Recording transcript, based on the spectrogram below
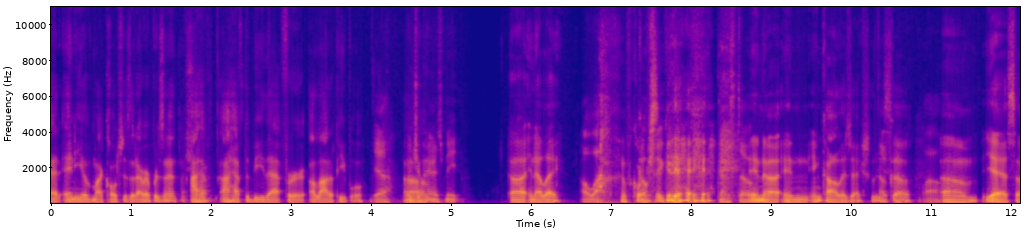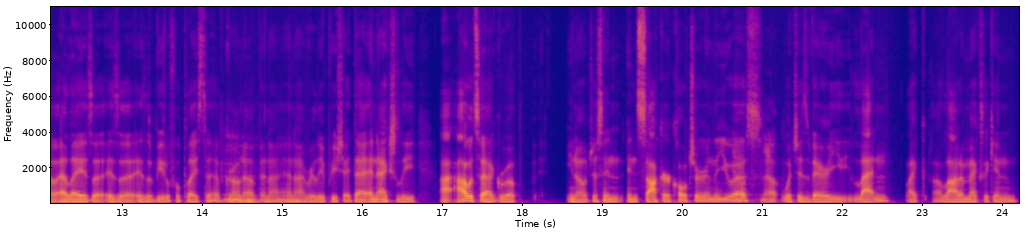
at any of my cultures that I represent. Sure. I have I have to be that for a lot of people Yeah. Where'd your Um, parents meet? uh, in LA, Oh wow. of course. yeah, yeah. That's dope. in uh, in in college actually. okay. So wow. um, yeah, so LA is a is a is a beautiful place to have grown up, Mhm, and I and mhm. I really appreciate that. And actually, I, I would say I grew up, you know, just in in soccer culture in the U.S., Yep. which is very Latin, like a lot of Mexican.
